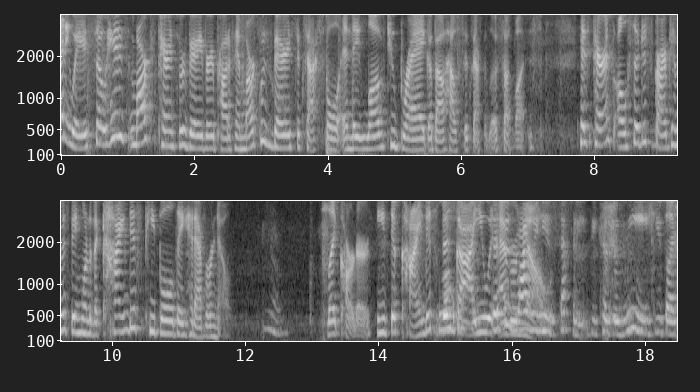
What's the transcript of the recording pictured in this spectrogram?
Anyway, so his Mark's parents were very, very proud of him. Mark was very successful, and they loved to brag about how successful their son was. His parents also described him as being one of the kindest people they had ever known. Hmm. Like Carter, he's the kindest little guy you would ever know. this is why know. we need Stephanie because with me, he's like,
